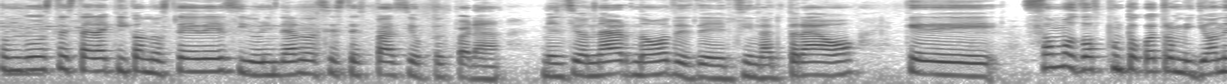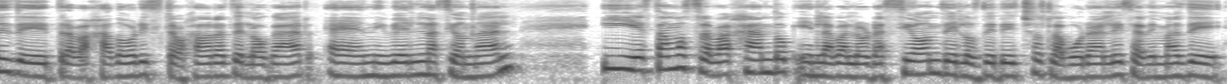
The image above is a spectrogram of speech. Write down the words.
Un gusto estar aquí con ustedes y brindarnos este espacio pues para mencionar, ¿no? Desde el Sinactrao que somos 2.4 millones de trabajadores y trabajadoras del hogar a nivel nacional y estamos trabajando en la valoración de los derechos laborales, además de,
